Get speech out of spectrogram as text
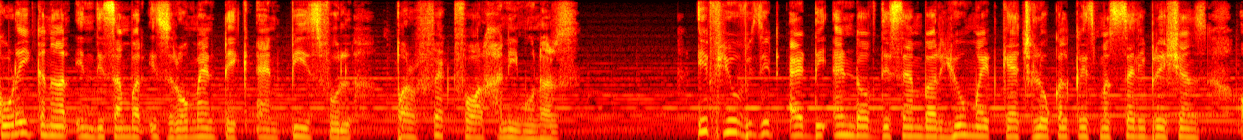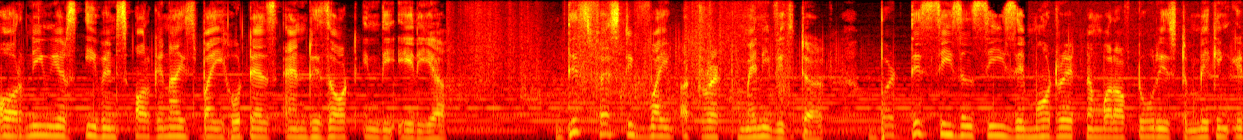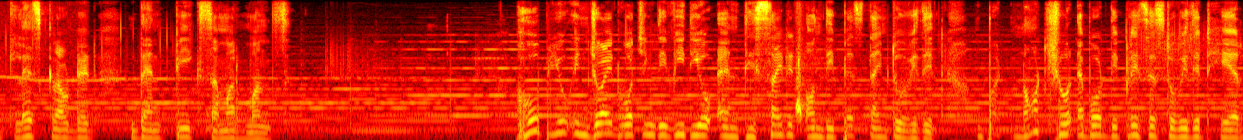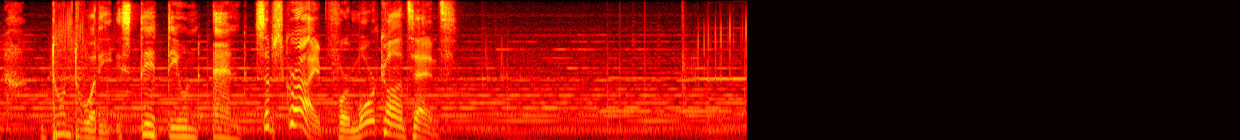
Kodaikanal in the summer is romantic and peaceful, perfect for honeymooners. If you visit at the end of December, you might catch local Christmas celebrations or New Year's events organized by hotels and resort in the area. This festive vibe attracts many visitors, but this season sees a moderate number of tourists, making it less crowded than peak summer months. Hope you enjoyed watching the video and decided on the best time to visit, but not sure about the places to visit here. Don't worry, stay tuned and Subscribe for more content.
